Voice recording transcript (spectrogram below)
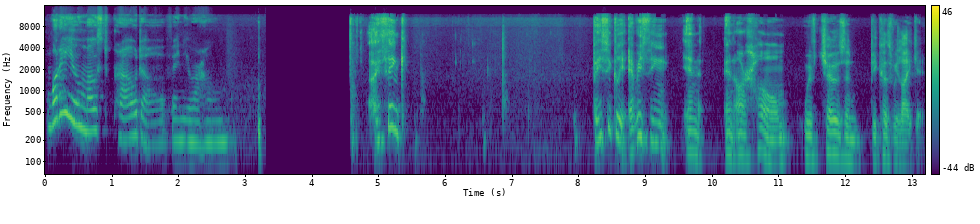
What are you most proud of in your home? I think basically everything in in our home we've chosen because we like it.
